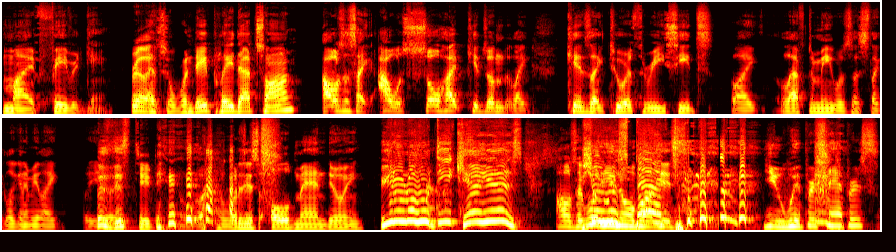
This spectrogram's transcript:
my favorite game. really. And so when they played that song, I was just like, I was so hyped. Kids on like kids like two or three seats like left of me was just like looking at me like, what Who's doing? this dude? what is this old man doing? you don't know who DK is. I was like, Show what do you know about this? you whippersnappers.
